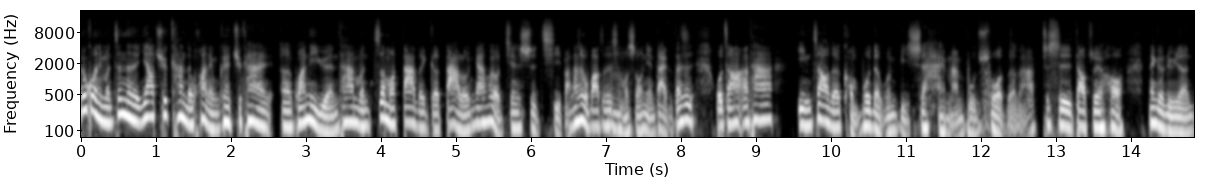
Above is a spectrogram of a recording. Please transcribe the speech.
如果你们真的要去看的话，你们可以去看呃，管理员他们这么大的一个大楼，应该会有监视器吧？但是我不知道这是什么时候年代的，嗯、但是我知道啊，他营造的恐怖的文笔是还蛮不错的啦。就是到最后，那个女人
